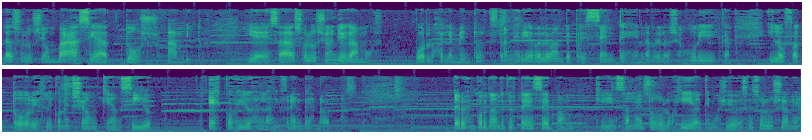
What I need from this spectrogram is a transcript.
La solución va hacia dos ámbitos y a esa solución llegamos por los elementos de extranjería relevante presentes en la relación jurídica y los factores de conexión que han sido escogidos en las diferentes normas. Pero es importante que ustedes sepan que esa metodología que nos lleva a esas soluciones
